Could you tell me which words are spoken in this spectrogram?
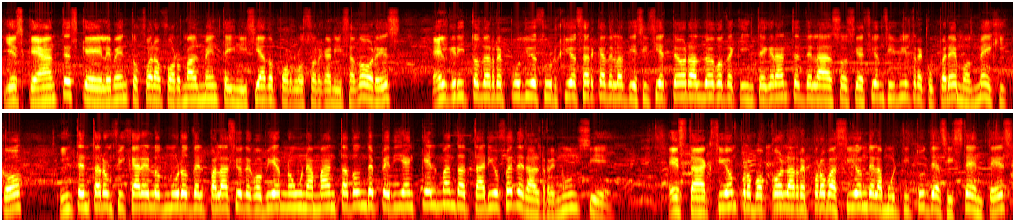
Y es que antes que el evento fuera formalmente iniciado por los organizadores, el grito de repudio surgió cerca de las 17 horas luego de que integrantes de la Asociación Civil Recuperemos México intentaron fijar en los muros del Palacio de Gobierno una manta donde pedían que el mandatario federal renuncie. Esta acción provocó la reprobación de la multitud de asistentes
